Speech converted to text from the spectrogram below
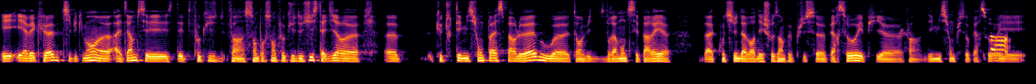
et, et, avec le hub typiquement à terme c'est d'être focus enfin 100% focus dessus c'est-à-dire que toutes tes missions passent par le hub ou tu as envie de vraiment de séparer bah, continuer d'avoir des choses un peu plus perso et puis enfin des missions plutôt perso bah, et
